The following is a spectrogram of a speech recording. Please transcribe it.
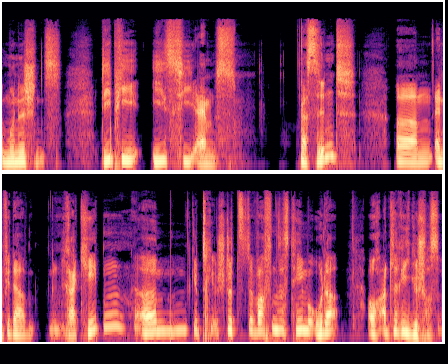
Munitions, DPECMs. Das sind ähm, entweder Raketen ähm, Waffensysteme oder auch Artilleriegeschosse.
